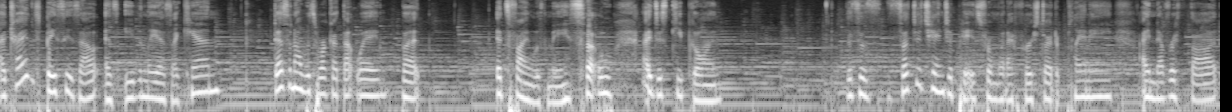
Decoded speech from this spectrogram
I try and space these out as evenly as I can. Doesn't always work out that way, but it's fine with me, so I just keep going. This is such a change of pace from when I first started planning. I never thought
